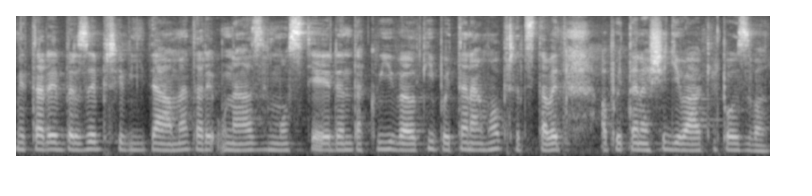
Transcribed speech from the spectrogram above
My tady brzy přivítáme, tady u nás v Mostě jeden takový velký, pojďte nám ho představit a pojďte naše diváky pozvat.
